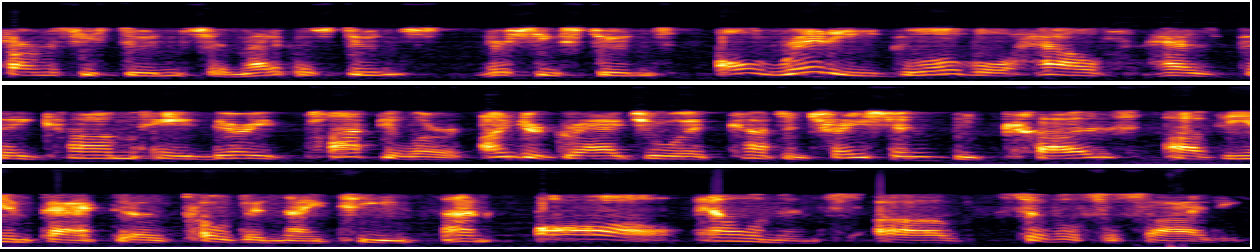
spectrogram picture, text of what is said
pharmacy students, or medical students, nursing students. Already, global health has become a very popular undergraduate concentration because of the impact of COVID 19 on all elements of civil society.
